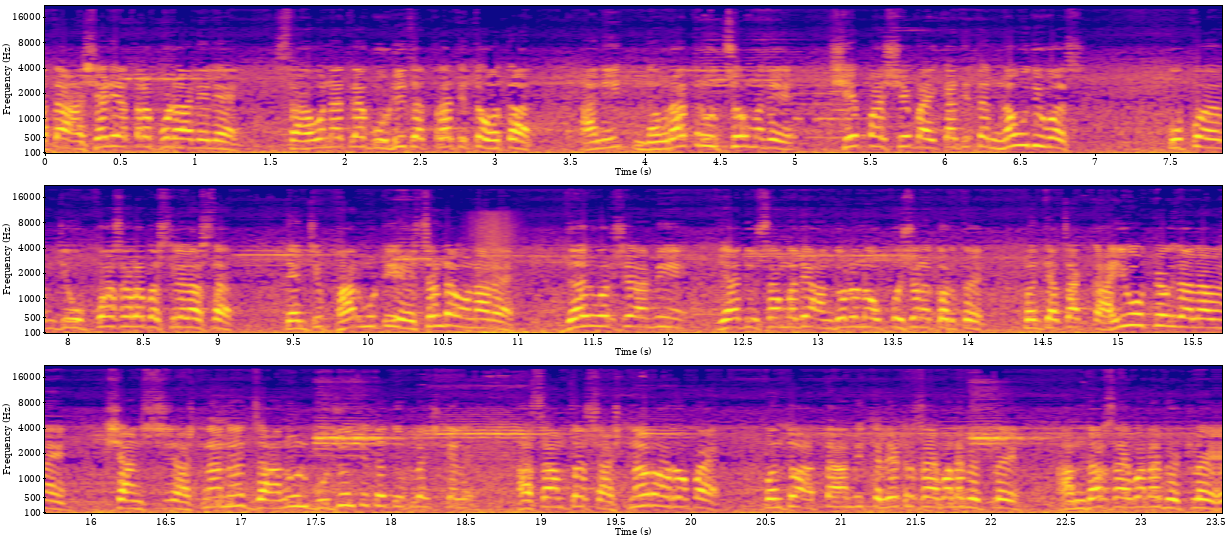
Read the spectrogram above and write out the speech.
आता आषाढी यात्रा पुढे आलेली आहे. श्रावणातल्या गुढी जत्रा तिथं होतात. आणि नवरात्र उत्सवमध्ये शे पाचशे बायका तिथं नऊ दिवस उप म्हणजे उपवासाला बसलेल्या असतात. त्यांची फार मोठी हेळसंडा होणार आहे. दरवर्षी आम्ही या दिवसामध्ये आंदोलन उपोषण करतोय पण त्याचा काही उपयोग झालेला नाही. शासनानं जाणून बुजून तिथं दुर्लक्ष केलं असा आमचा शासनावर आरोप आहे. पण तो आता आम्ही कलेक्टर साहेबांना भेटलोय आमदार साहेबांना भेटलोय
